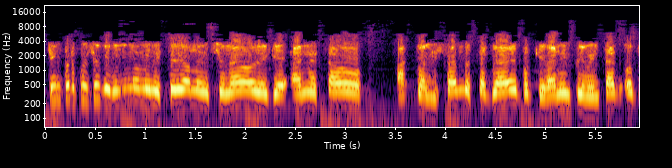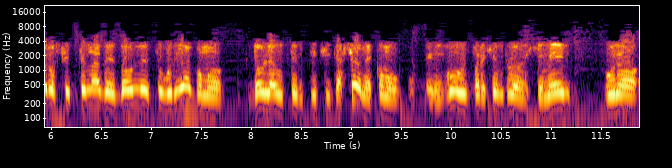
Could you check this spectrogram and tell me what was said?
sin perjuicio que el mismo ministerio ha mencionado de que han estado actualizando esta clave porque van a implementar otros sistemas de doble seguridad como doble autentificación. Es como en Google, por ejemplo, en Gmail, uno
